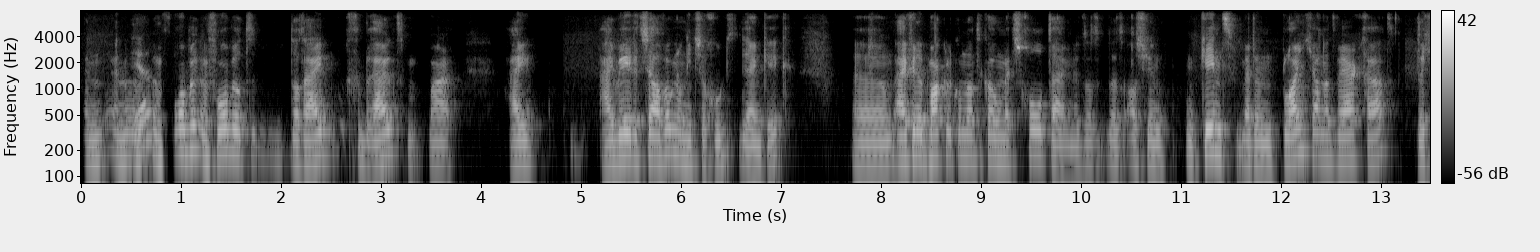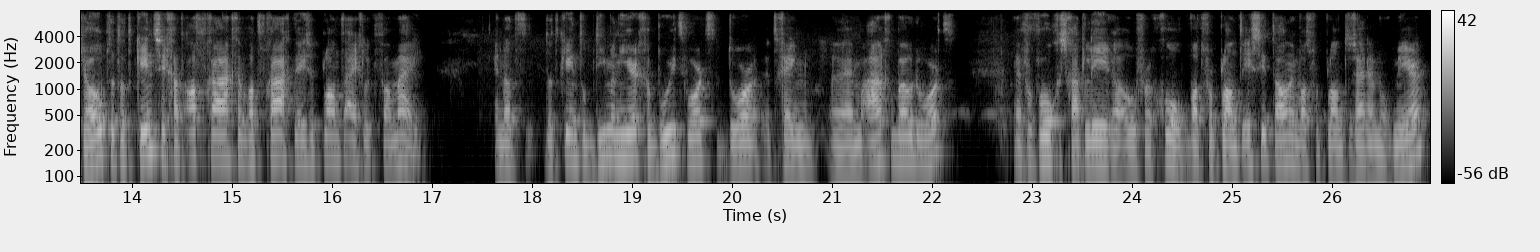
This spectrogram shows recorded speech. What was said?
en, en Ja? Een, een, voorbeeld, een voorbeeld dat hij gebruikt, maar hij, hij weet het zelf ook nog niet zo goed, denk ik. Ehm, hij vindt het makkelijk om dan te komen met schooltuinen. Dat, dat als je een, een kind met een plantje aan het werk gaat, dat je hoopt dat dat kind zich gaat afvragen: wat vraagt deze plant eigenlijk van mij? En dat dat kind op die manier geboeid wordt door hetgeen eh, hem aangeboden wordt. En vervolgens gaat leren over: goh, wat voor plant is dit dan en wat voor planten zijn er nog meer?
